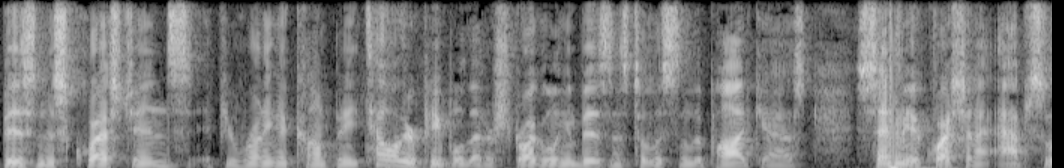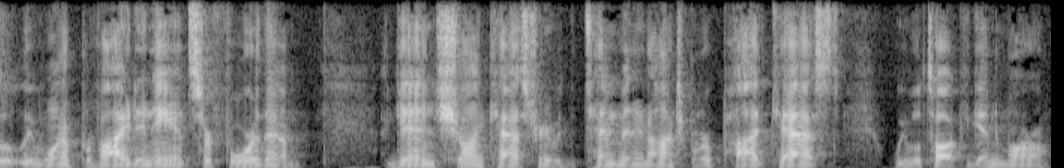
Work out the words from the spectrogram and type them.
business questions. If you're running a company, tell other people that are struggling in business to listen to the podcast. Send me a question. I absolutely want to provide an answer for them. Again, Sean Castrina with the 10 Minute Entrepreneur Podcast. We will talk again tomorrow.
